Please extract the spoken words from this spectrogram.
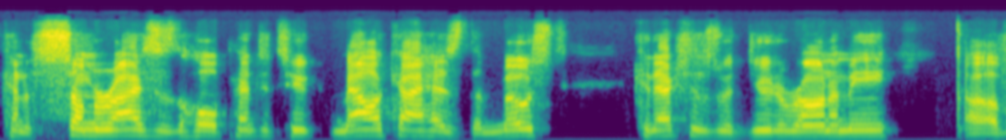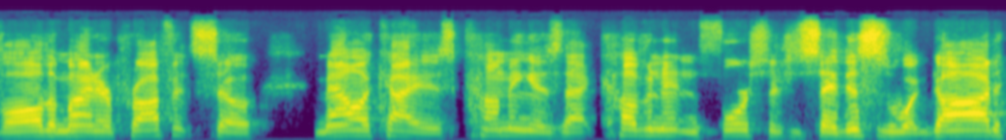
kind of summarizes the whole Pentateuch. Malachi has the most connections with Deuteronomy. Of all the minor prophets. So Malachi is coming as that covenant enforcer to say, This is what God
